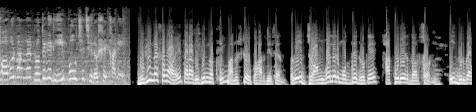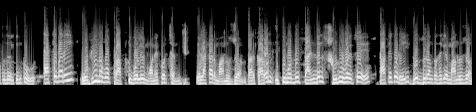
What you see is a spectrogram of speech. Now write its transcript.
খবর বাংলার প্রতিনিধি পৌঁছেছিল সেখানে। বিভিন্ন সময় তারা বিভিন্ন থিম মানুষকে উপহার দিয়েছেন। তবে এই জঙ্গলের মধ্যে ঢুকে ঠাকুরের দর্শন, এই দুর্গাপুজোয় কিন্তু একেবারেই অভিনব প্রাপ্তি বলে মনে করছেন এলাকার মানুষজন। তার কারণ ইতিমধ্যেই প্যান্ডেল শুরু হয়েছে, তাতে করেই দূর দূরান্ত থেকে মানুষজন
